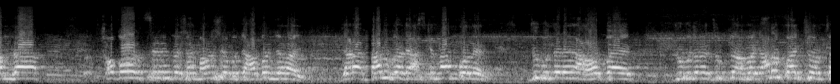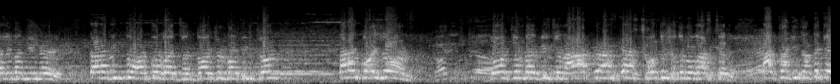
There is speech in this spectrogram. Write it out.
আমরা সকল শ্রেণি পেশার মানুষের প্রতি আহ্বান জানাই, যারা বালুঘাটে আজকে নাম বলেন যুবদের আহ্বায়ক, যুবদলের যুক্ত আহ্বায়ক আরও কয়েকজন তালিবান ইউনিয়নের তারা কিন্তু অল্প কয়েকজন, দশজন বা বিশ জন তারা কয়জন? দশজন বা বিশ জন আর আপনারা শত শত লোক আসছেন। আপনারা কি তাদেরকে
